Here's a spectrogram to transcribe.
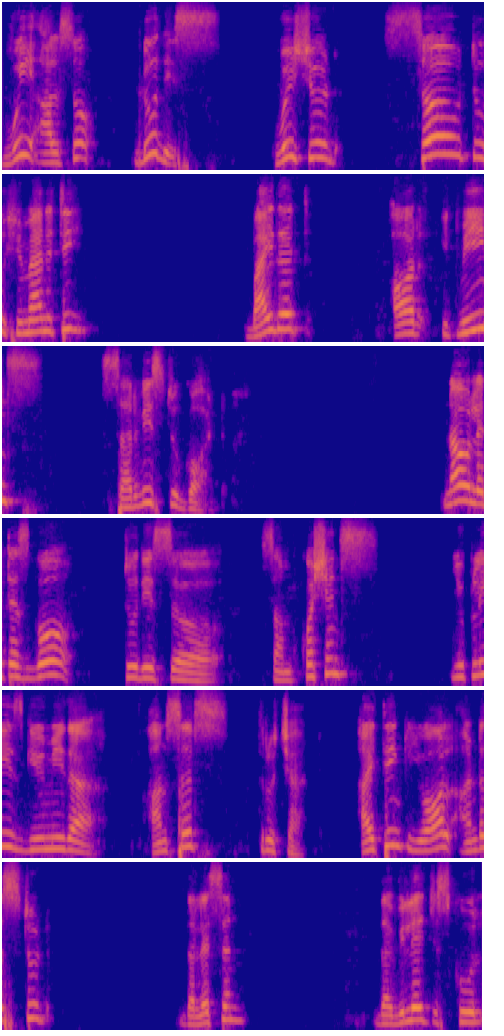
We also do this. We should serve to humanity by that or it means service to God. Now let us go to this uh, some questions. You please give me the answers through chat. I think you all understood the lesson, the village school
